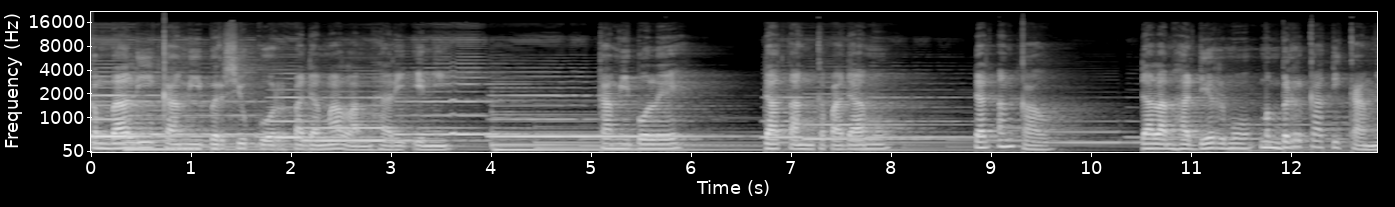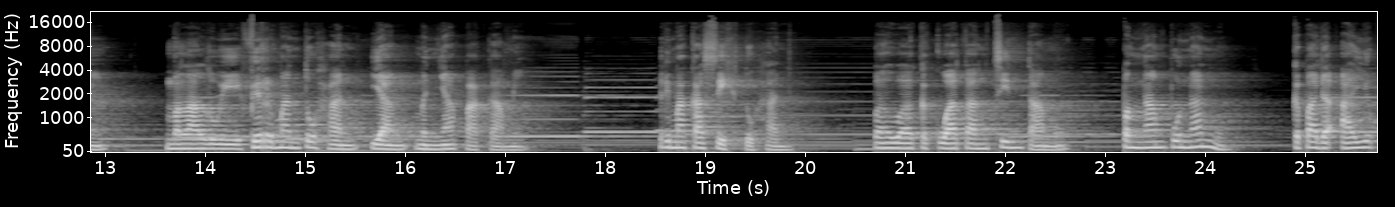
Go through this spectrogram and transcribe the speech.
kembali kami bersyukur pada malam hari ini. Kami boleh datang kepadamu dan Engkau dalam hadirmu memberkati kami melalui firman Tuhan yang menyapa kami. Terima kasih Tuhan bahwa kekuatan cintamu, pengampunanmu kepada Ayub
